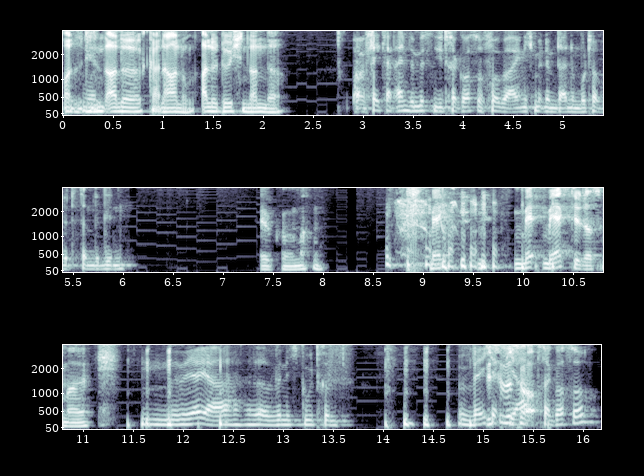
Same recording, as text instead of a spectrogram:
Also die sind alle, keine Ahnung, alle durcheinander. Aber mir fällt gerade ein, wir müssen die Tragosso-Folge eigentlich mit einem Deine Mutter-Witz dann beginnen. Ja, können wir machen. Merk, mer merkt ihr das mal? Ja, ja, da bin ich gut drin. Welches Jahr ist Tragosso?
